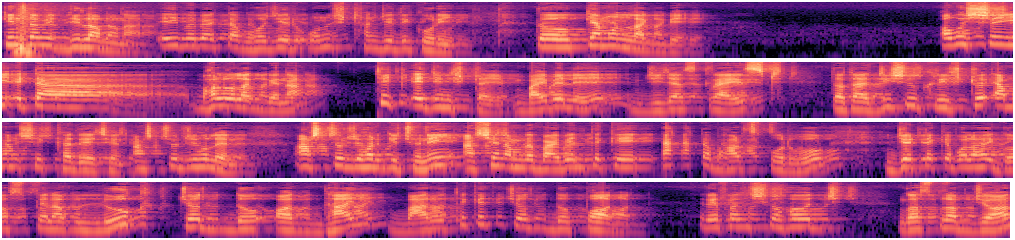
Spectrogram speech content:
কিন্তু আমি দিলাম না। এইভাবে একটা ভোজের অনুষ্ঠান যদি করি তো কেমন লাগবে? অবশ্যই এটা ভালো লাগবে না। ঠিক এই জিনিসটাই। বাইবেলে জিজাস ক্রাইস্ট তথা যিশু খ্রিস্ট এমন শিক্ষা দিয়েছেন। আশ্চর্য হলেন। আশ্চর্য হওয়ার কিছু নেই। আসেন আমরা বাইবেল থেকে একটা ভার্স পড়ব, যেটাকে বলা হয় গসপেল অফ লুক চোদ্দ অধ্যায় বারো থেকে চোদ্দ পদ। রেফারেন্স সহজ। গসপেল অফ জন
